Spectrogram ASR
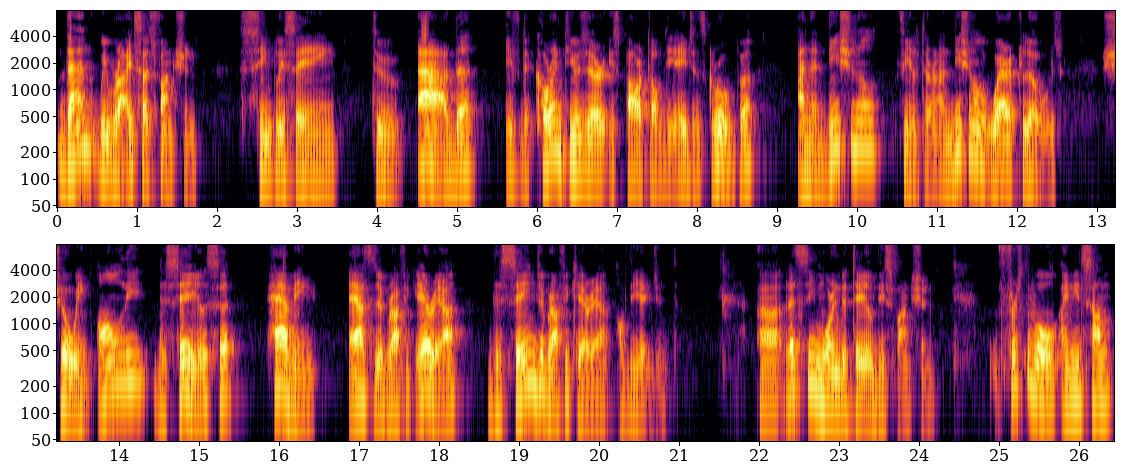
Then we write such function simply saying to add, if the current user is part of the agents group, an additional filter, an additional where clause showing only the sales having as geographic area the same geographic area of the agent. Uh, let's see more in detail this function. First of all, I need some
